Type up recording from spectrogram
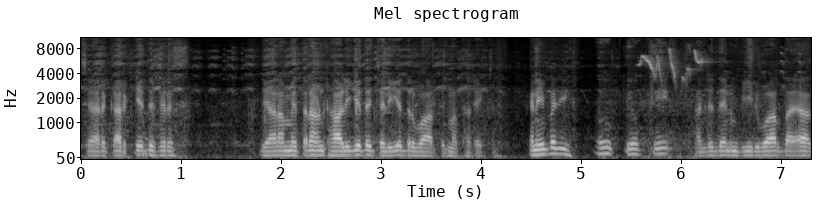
ਸੈਰ ਕਰਕੇ ਤੇ ਫਿਰ ਯਾਰਾਂ ਮਿੱਤਰਾਂ ਨੂੰ ਠਾਲੀਏ ਤੇ ਚਲੀਏ ਦਰਬਾਰ ਤੇ ਮੱਥਾ ਟੇਕਣ। ਕਿ ਨਹੀਂ ਭਾਜੀ? Okay okay. ਅੱਜ ਦਿਨ ਵੀਰਵਾਰ ਦਾ ਆ।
